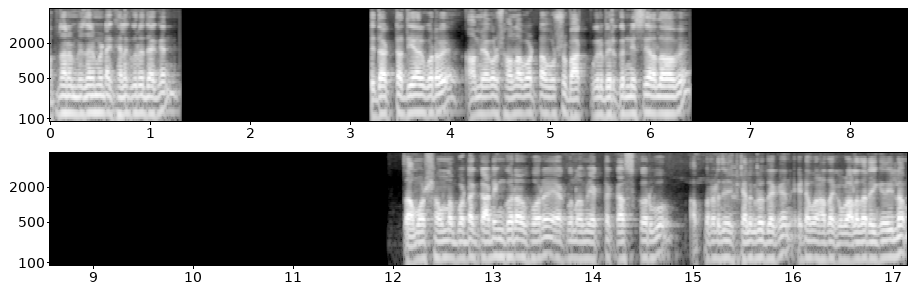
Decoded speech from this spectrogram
আপনারা মেজারমেন্টটা খেয়াল করে দেখেন। এই দাগটা দেওয়ার পরে আমি এখন সামনা পাটটা অবশ্য ভাগ করে বের করে নিচ্ছি আলাদাভাবে। তো আমার সামনা পাটা কাটিং করার পরে এখন আমি একটা কাজ করব। আপনারা যে খেয়াল করে দেখেন, এটা আমার হাতা কাপড় আলাদা রেখে দিলাম।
